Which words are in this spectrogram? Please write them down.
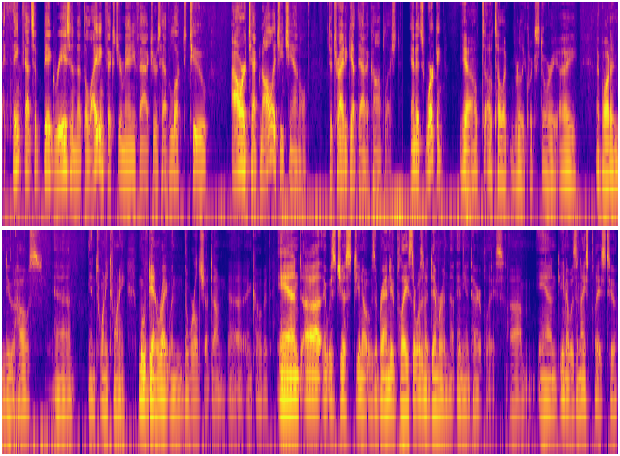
I think that's a big reason that the lighting fixture manufacturers have looked to our technology channel to try to get that accomplished. And it's working. Yeah, I'll, t- I'll tell a really quick story. I I bought a new house uh, in 2020. Moved in right when the world shut down uh, in COVID, and uh, it was just you know it was a brand new place. There wasn't a dimmer in the in the entire place, um, and you know it was a nice place too.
